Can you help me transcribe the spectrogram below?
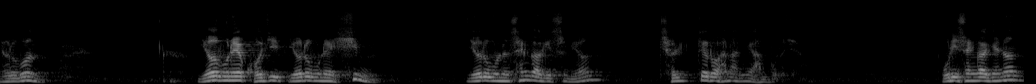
여러분, 여러분의 고집, 여러분의 힘, 여러분의 생각이 있으면 절대로 하나님이 안 부르죠. 우리 생각에는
